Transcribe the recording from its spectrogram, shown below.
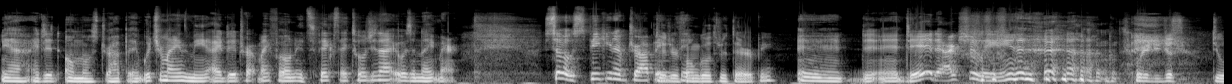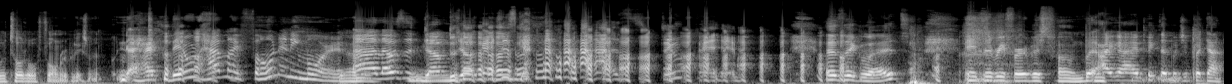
Yeah, I did almost drop it, which reminds me, I did drop my phone. It's fixed. I told you that. It was a nightmare. So, speaking of dropping, Did your thing- phone go through therapy? It, it did actually. Or did you just do a total phone replacement? They don't have my phone anymore. Yeah. Ah, that was a dumb joke. I just got stupid. I was like, what? It's a refurbished phone, but I got I picked up what you put down.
